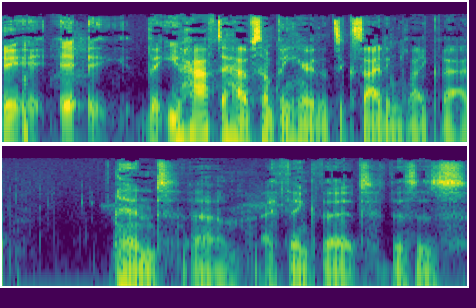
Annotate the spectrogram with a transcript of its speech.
it, it, it, that you have to have something here that's exciting like that. And um, I think that this is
